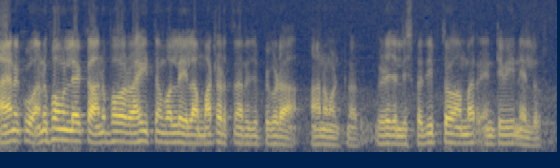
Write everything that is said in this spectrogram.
ఆయనకు అనుభవం లేక అనుభవ రాహిత్యం వల్ల ఇలా మాట్లాడుతున్నారని చెప్పి కూడా ఆనం అంటున్నారు. వీడియో జర్నలిస్ట్ ప్రదీప్తో అమర్ ఎన్టీవీ నెల్లూరు.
